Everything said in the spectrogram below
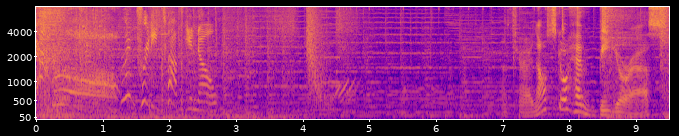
I'm pretty tough, you know. Okay, now let's go ahead and beat your ass.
